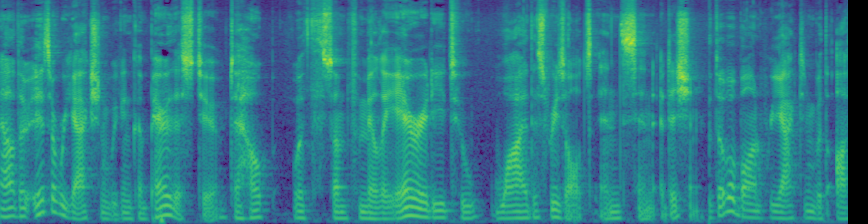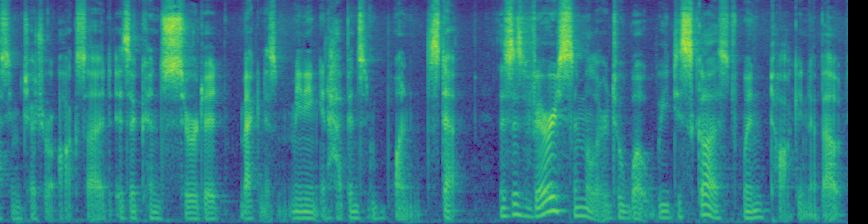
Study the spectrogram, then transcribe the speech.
Now there is a reaction we can compare this to to help with some familiarity to why this results in syn addition. The double bond reacting with osmium tetroxide is a concerted mechanism, meaning it happens in one step. This is very similar to what we discussed when talking about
